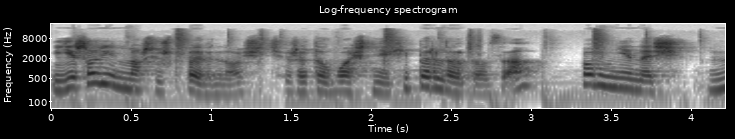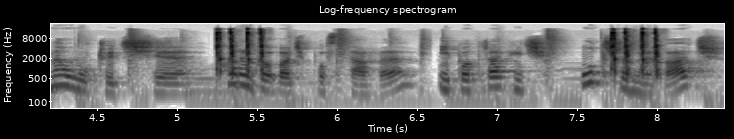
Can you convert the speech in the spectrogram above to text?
Jeżeli masz już pewność, że to właśnie hiperlordoza, powinieneś nauczyć się korygować postawę i potrafić utrzymywać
